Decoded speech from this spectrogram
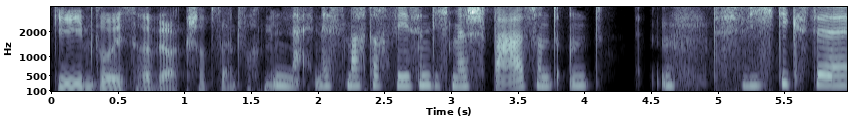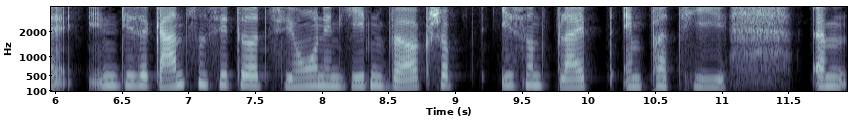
gehen größere Workshops einfach nicht. Nein, es macht auch wesentlich mehr Spaß und, und das Wichtigste in dieser ganzen Situation, in jedem Workshop ist und bleibt Empathie. Ähm,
